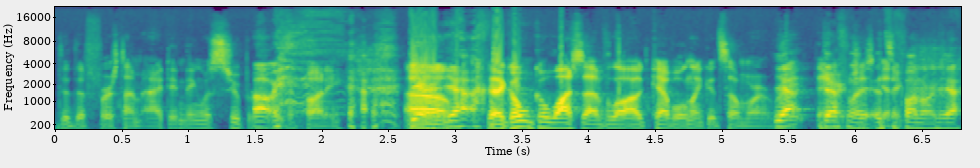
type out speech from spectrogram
did the first time acting thing was super Oh, fucking funny. Yeah, Um, yeah. Go go watch that vlog. Kev will link it somewhere. Yeah, right definitely, Just it's a fun one. Yeah.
